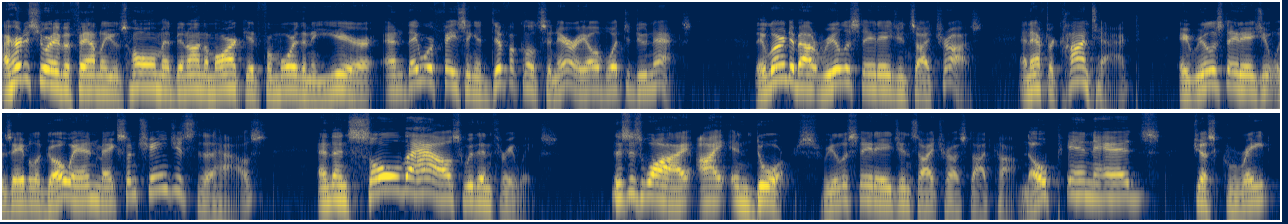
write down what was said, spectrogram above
I heard a story of a family whose home had been on the market for more than a year, and they were facing a difficult scenario of what to do next. They learned about Real Estate Agents I Trust, and after contact, a real estate agent was able to go in, make some changes to the house, and then sold the house within three weeks. This is why I endorse realestateagentsitrust.com. No pinheads, just great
